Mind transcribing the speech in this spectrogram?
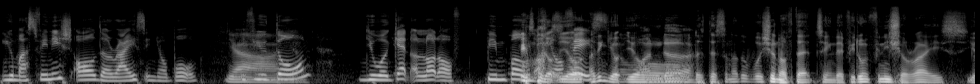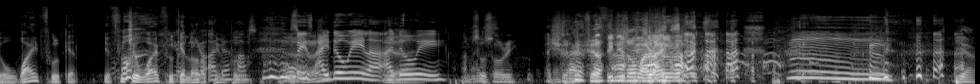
you must finish all the rice in your bowl. Yeah. if you don't, you will get a lot of pimples Pimples. on Your- your, your- face. I think your, No your wonder. there's, there's another version of that saying that if you don't finish your rice, your wife will get your future wife will get a lot of other pimples. so it's either way lah. Either Yeah. way. I'm so sorry. I should, I should have finished all my rice. Hmm. yeah.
